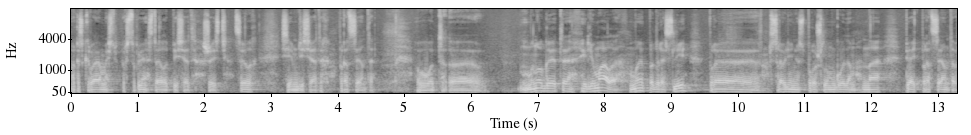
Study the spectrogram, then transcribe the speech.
раскрываемость преступления стала 56,7%. Вот. Много это или мало? Мы подросли по сравнению с прошлым годом на 5%.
